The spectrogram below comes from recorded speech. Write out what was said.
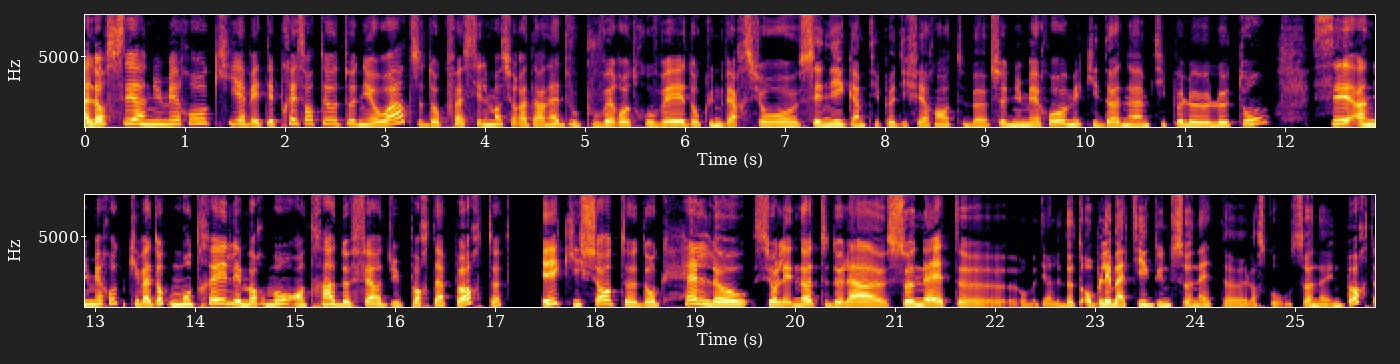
Alors, c'est un numéro qui avait été présenté au Tony Awards, donc facilement sur Internet, vous pouvez retrouver donc une version euh, scénique un petit peu différente de ce numéro, mais qui donne un petit peu le, le ton. C'est un numéro qui va donc montrer les Mormons en train de faire du porte-à-porte et qui chante donc Hello sur les notes de la sonnette, on va dire les notes emblématiques d'une sonnette lorsqu'on sonne à une porte.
